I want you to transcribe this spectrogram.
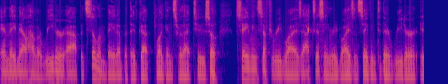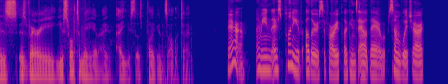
And they now have a reader app. It's still in beta, but they've got plugins for that too. So saving stuff to Readwise, accessing Readwise, and saving to their reader is is very useful to me, and I I use those plugins all the time. Yeah. I mean, there's plenty of other Safari plugins out there, some of which are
